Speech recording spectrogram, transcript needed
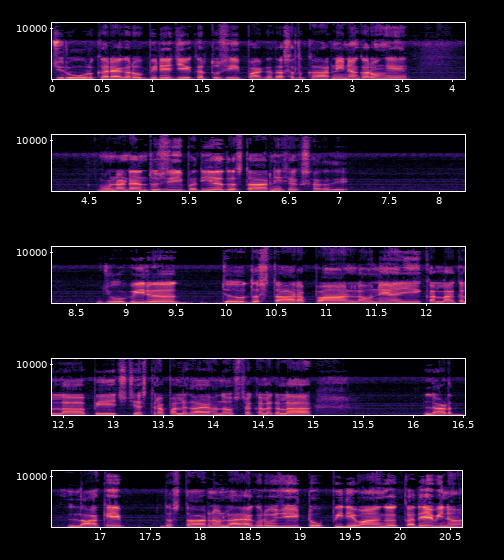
ਜ਼ਰੂਰ ਕਰਿਆ ਕਰੋ ਵੀਰੇ, ਜੇਕਰ ਤੁਸੀਂ ਪੱਗ ਦਾ ਸਤਿਕਾਰ ਨਹੀਂ ਨਾ ਕਰੋਗੇ, ਉਹਨਾਂ ਟਾਈਮ ਤੁਸੀਂ ਵਧੀਆ ਦਸਤਾਰ ਨਹੀਂ ਸਿੱਖ ਸਕਦੇ। ਜੋ ਵੀਰ, ਜਦੋਂ ਦਸਤਾਰ ਆਪਾਂ ਲਾਉਨੇ ਆ ਜੀ ਕੱਲਾ ਕੱਲਾ ਪੇਚ ਜਿਸ ਤਰ੍ਹਾਂ ਆਪਾਂ ਲਗਾਇਆ ਹੁੰਦਾ, ਉਸ ਤਰ੍ਹਾਂ ਕੱਲਾ ਕੱਲਾ ਲੜ, ਲਾ ਕੇ ਦਸਤਾਰ ਨੂੰ ਲਾਇਆ ਕਰੋ ਜੀ, ਟੋਪੀ ਦੇ ਵਾਂਗ ਕਦੇ ਵੀ ਨਾ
